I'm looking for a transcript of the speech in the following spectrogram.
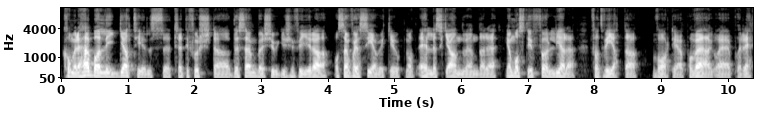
kommer det här bara ligga tills eh, 31 december 2024? Och sen får jag se vilka jag uppnått, eller ska jag använda det? Jag måste ju följa det för att veta vart jag är på väg och är jag på rätt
